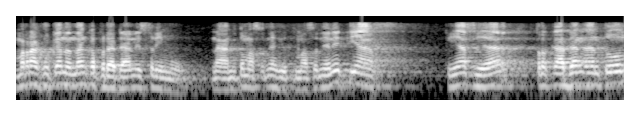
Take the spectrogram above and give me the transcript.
meragukan tentang keberadaan istrimu. Nah, itu maksudnya gitu. Maksudnya ini kias. Kias ya. Terkadang antum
